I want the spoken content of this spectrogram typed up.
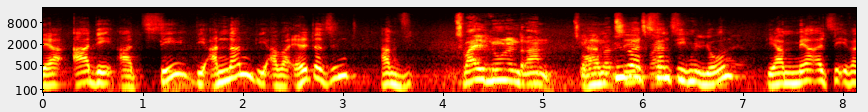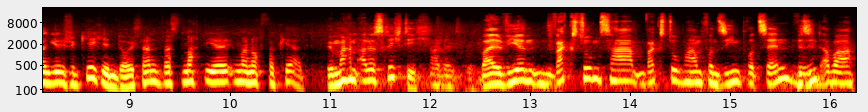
Der ADAC, die anderen, die aber älter sind, haben, Zwei Nullen dran. die haben 210, über zwei- 20 Millionen. Die haben mehr als die evangelische Kirche in Deutschland. Was macht ihr immer noch verkehrt? Wir machen alles richtig, weil wir ein Wachstum haben von 7%. Wir sind aber,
